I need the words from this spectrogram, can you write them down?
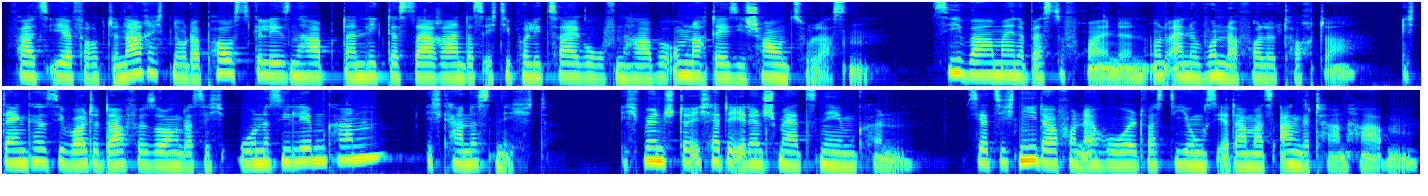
Falls ihr verrückte Nachrichten oder Posts gelesen habt, dann liegt das daran, dass ich die Polizei gerufen habe, um nach Daisy schauen zu lassen. Sie war meine beste Freundin und eine wundervolle Tochter. Ich denke, sie wollte dafür sorgen, dass ich ohne sie leben kann. Ich kann es nicht. Ich wünschte, ich hätte ihr den Schmerz nehmen können. Sie hat sich nie davon erholt, was die Jungs ihr damals angetan haben.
